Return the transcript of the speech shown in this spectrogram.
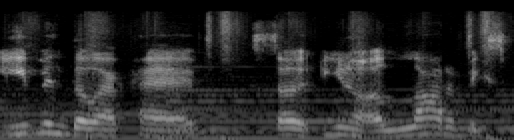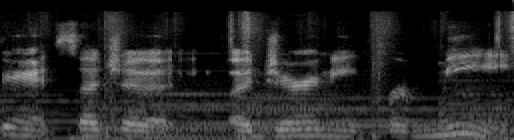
even though i've had so you know a lot of experience such a, a journey for me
